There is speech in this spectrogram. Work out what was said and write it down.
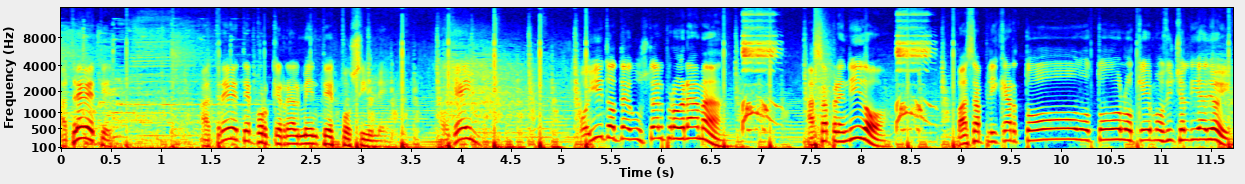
Atrévete, atrévete porque realmente es posible. ¿Ok? Pollito, ¿te gustó el programa? ¿Has aprendido? ¿Vas a aplicar todo, todo lo que hemos dicho el día de hoy?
